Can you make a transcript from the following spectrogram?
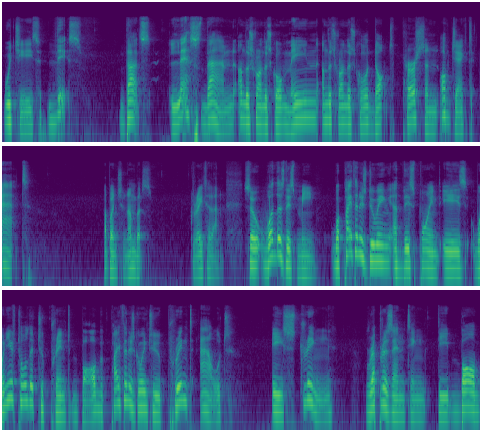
which is this. That's less than underscore underscore main underscore underscore dot person object at a bunch of numbers. Greater than. So what does this mean? What Python is doing at this point is when you've told it to print Bob, Python is going to print out a string representing the Bob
